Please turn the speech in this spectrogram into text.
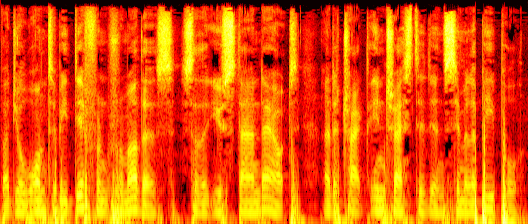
But you'll want to be different from others so that you stand out and attract interested and similar people.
